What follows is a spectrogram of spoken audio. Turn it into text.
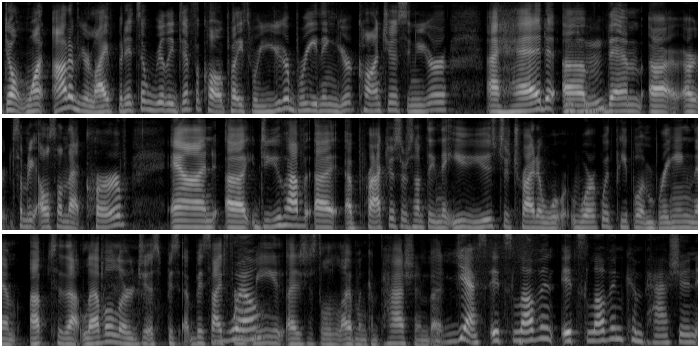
don't want out of your life but it's a really difficult place where you're breathing you're conscious and you're ahead of Mm-hmm. them uh, or somebody else on that curve and uh, do you have a, a practice or something that you use to try to wor- work with people and bringing them up to that level or just bes- besides Well- for me it's just love and compassion but Yes, it's love and it's love and compassion,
